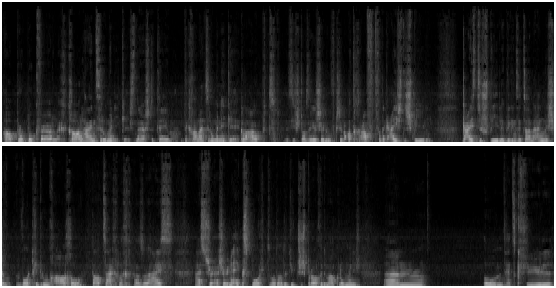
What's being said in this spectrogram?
Apropos gefährlich, Karl-Heinz Rummenigge ist das nächste Thema. Der Karl-Heinz Rummenigge glaubt, es ist da sehr schön aufgeschrieben, an die Kraft der Geisterspiel. Geisterspiel übrigens jetzt auch im englischen Wortgebrauch angekommen, tatsächlich. Also ein, ein, ein schöner Export, der da der deutschen Sprache wieder mal gelungen ist. Ähm, und hat das Gefühl,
